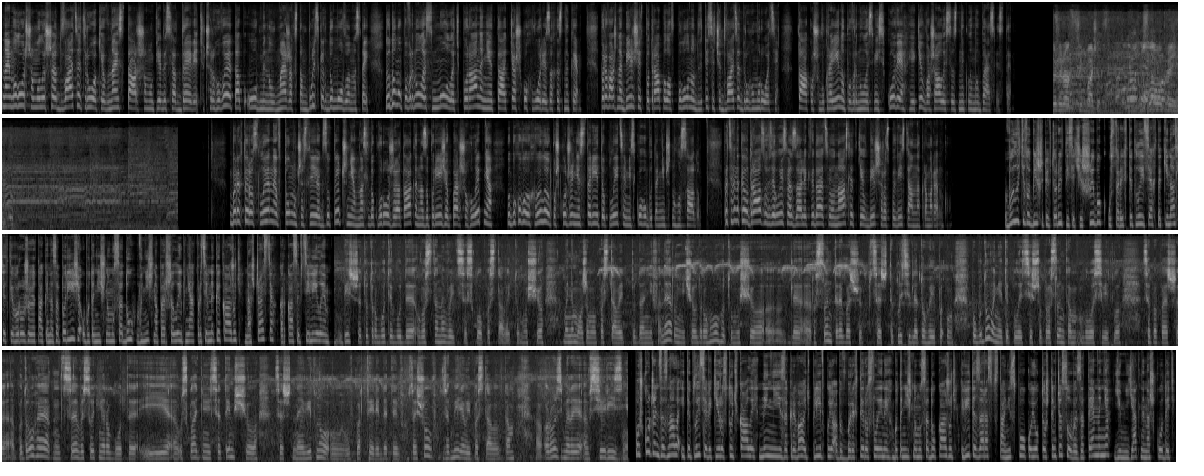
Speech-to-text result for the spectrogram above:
Наймолодшому лише 20 років, найстаршому 59. Черговий етап обміну в межах стамбульських домовленостей. Додому повернулась молодь, поранені та тяжкохворі захисники. Переважна більшість потрапила в полон у 2022 році. Також в Україну повернулись військові, які вважалися зниклими безвісти. Дуже рад всіх бачити. Слава Україні! Берегти рослини, в тому числі екзотичні, внаслідок ворожої атаки на Запоріжжя 1 липня вибуховою хвилею пошкоджені старі теплиці міського ботанічного саду. Працівники одразу взялися за ліквідацію наслідків. Більше розповість Анна Крамаренко. Вилетіло більше півтори тисячі шибок у старих теплицях. Такі наслідки ворожої атаки на Запоріжжя у ботанічному саду в ніч на 1 липня. Працівники кажуть, на щастя, каркаси вціліли. Більше тут роботи буде восстановити це скло поставити, тому що ми не можемо поставити туди ні фанеру, нічого дорогого, тому що е, для рослин треба, щоб це ж теплиці для того і по- побудовані теплиці, щоб рослинкам було світло. Це по-перше. По-друге, це висотні роботи і ускладнюється тим, що це ж не вікно в квартирі, де ти зайшов, заміряв і поставив. Там е, розміри всі різні. Пошкоджень зазнала і теплиця, в якій ростуть кали. Нині її закривають плівкою, аби вберегти рослини. Ботанічному саду кажуть, квіти зараз в стані спокою, тож тимчасове затемнення їм ніяк не нашкодить.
